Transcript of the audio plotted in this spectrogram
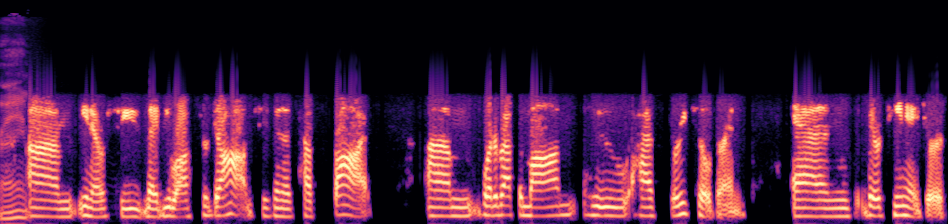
Right. Um, you know, she maybe lost her job. She's in a tough spot. Um, what about the mom who has three children and they're teenagers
